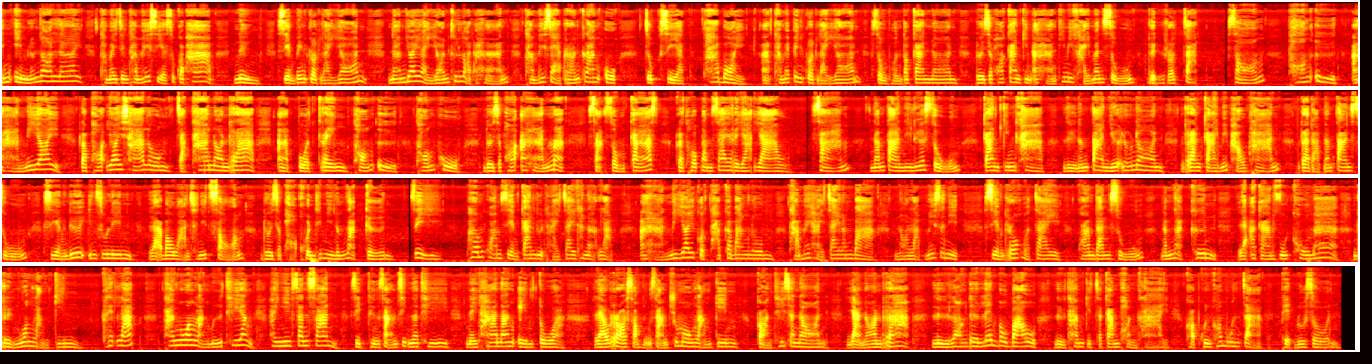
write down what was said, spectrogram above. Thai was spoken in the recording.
กินอิ่มแล้วนอนเลยทำไมจึงทำให้เสียสุขภาพ 1. เสียงเป็นกรดไหลย้อน น้ำย่อยไหลย้อนขึ้นหลอดอาหารทำให้แสบร้อนกลางอก จุกเสียดท่าบ่อย อาจทำให้เป็นกรดไหลย้อน ส่งผลต่อการนอน โดยเฉพาะการกินอาหารที่มีไขมันสูง หรือรสจัด 2. ท้องอืด อาหารไม่ย่อย กระเพาะย่อยช้าลง จากท่านอนราบ อาจปวดเกรงท้องอืด ท้องผูก โดยเฉพาะอาหารหมัก สะสมก๊าซ กระทบลำไส้ระยะยาว 3. น้ำตาลในเลือดสูง การกินขาบหรือน้ำตาลเยอะแล้วนอน ร่างกายไม่เผาผลาญ ระดับน้ำตาลสูง เสี่ยงดื้ออินซูลิน และเบาหวานชนิด 2 โดยเฉพาะคนที่มีน้ำหนักเกิน 4. เพิ่มความเสี่ยงการหยุดหายใจขณะหลับ อาหารไม่ย่อยกดทับกระบังลมทำให้หายใจลำบาก นอนหลับไม่สนิท เสี่ยงโรคหัวใจ ความดันสูง น้ำหนักขึ้น และอาการฟู้ดโคม่าหรือง่วงหลังกิน เคล็ดลับ ถ้าง่วงหลังมื้อเที่ยง ให้งีบสั้นๆ 10-30 นาที ในท่านั่งเอนตัว แล้วรอ 2-3 ชั่วโมงหลังกิน ก่อนที่จะนอน อย่านอนราบ หรือลองเดินเล่นเบาๆ หรือทำกิจกรรมผ่อนคลาย ขอบคุณข้อมูลจากเพจบลูโซน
